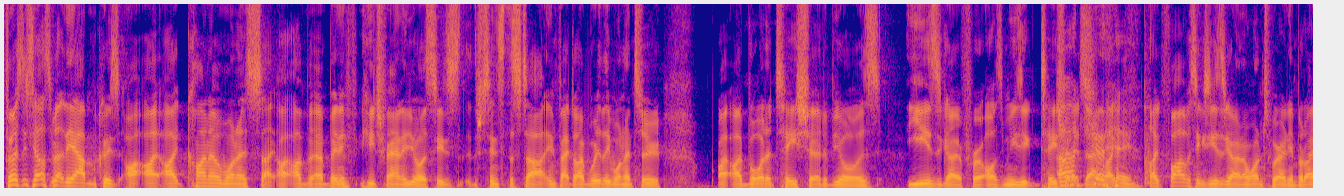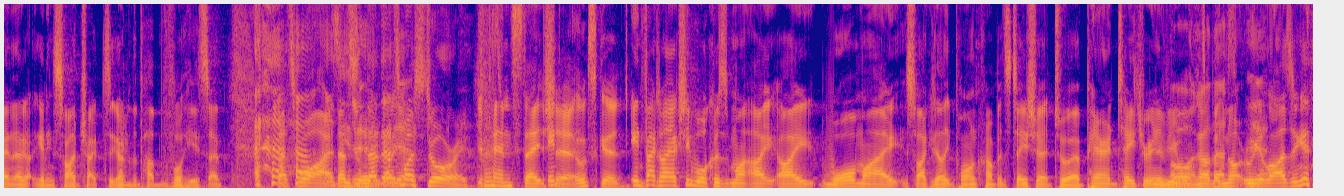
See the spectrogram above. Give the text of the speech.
Firstly, tell us about the album because I, I, I kind of want to say I, I've I've been a huge fan of yours since since the start. In fact, I really wanted to. I, I bought a T-shirt of yours. Years ago for an Oz Music T-shirt Oh, day, like like five or six years ago, and I wanted to wear it in, but I ended up getting sidetracked to go to the pub before here. So that's why. That's that, that's Yeah. my story. Your Penn State shirt it looks good. In fact, I actually wore because my I, I wore my psychedelic porn crumpets T-shirt to a parent-teacher interview Oh, once, God, but that's- not yeah. realizing it.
